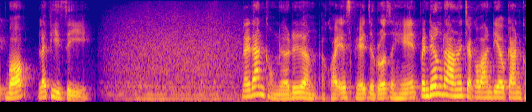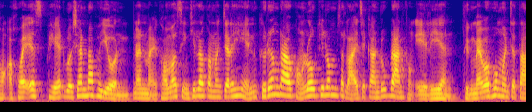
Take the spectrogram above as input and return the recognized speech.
Xbox และ PC ในด้านของเนื้อเรื่อง A Quiet Space The Road Ahead เป็นเรื่องราวในจักรวาลเดียวกันของ A Quiet Space เวอร์ชันภาพยนตร์ นั่นหมายความว่าสิ่งที่เรากำลังจะได้เห็นคือเรื่องราวของโลกที่ล่มสลายจากการรุกรานของเอเลี่ยน ถึงแม้ว่าพวกมันจะตา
